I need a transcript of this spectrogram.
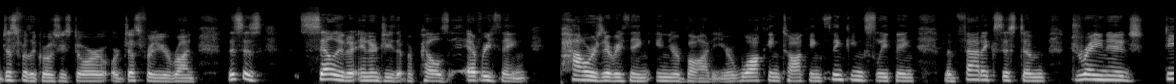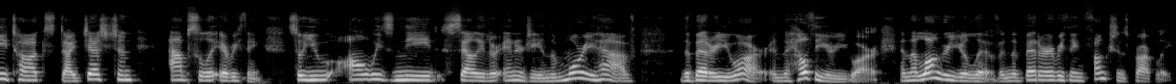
just for the grocery store or just for your run. This is cellular energy that propels everything powers everything in your body. Your walking talking thinking sleeping lymphatic system drainage detox digestion absolutely everything. So you always need cellular energy and the more you have the better you are and the healthier you are and the longer you live and the better everything functions properly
